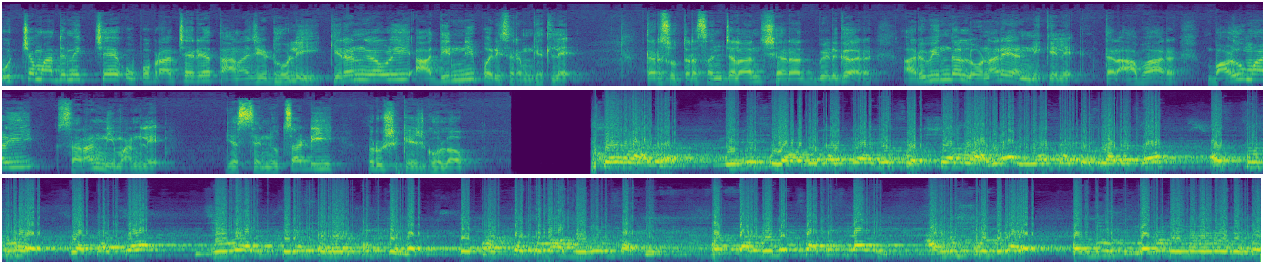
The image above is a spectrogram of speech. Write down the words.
उच्च माध्यमिकचे उपप्राचार्य तानाजी ढोली किरण गवळी आदींनी परिश्रम घेतले. तर सूत्रसंचलन शरद बिडगर अरविंद लोणारे यांनी केले. तर आभार बाळूमाळी सरांनी मानले. एस एन न्यूजसाठी ऋषिकेश घोलप. मुली स्वागताचे आणि सक्षम व्हाव्या यासाठी स्वतःचं अस्तित्व स्वतःच्या जीवन तिने समर्पित केलं. ते फक्त तुम्हा मुलींसाठी. फक्त मुलींसाठीच नाही आम्ही शूद्र पंडित म्हणून उन्नवलो गेलो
